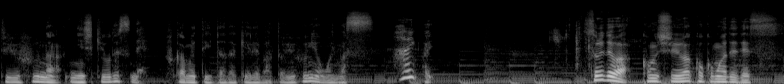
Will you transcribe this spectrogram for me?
というふうな認識をですね深めていただければというふうに思います。はい、それでは今週はここまでです。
